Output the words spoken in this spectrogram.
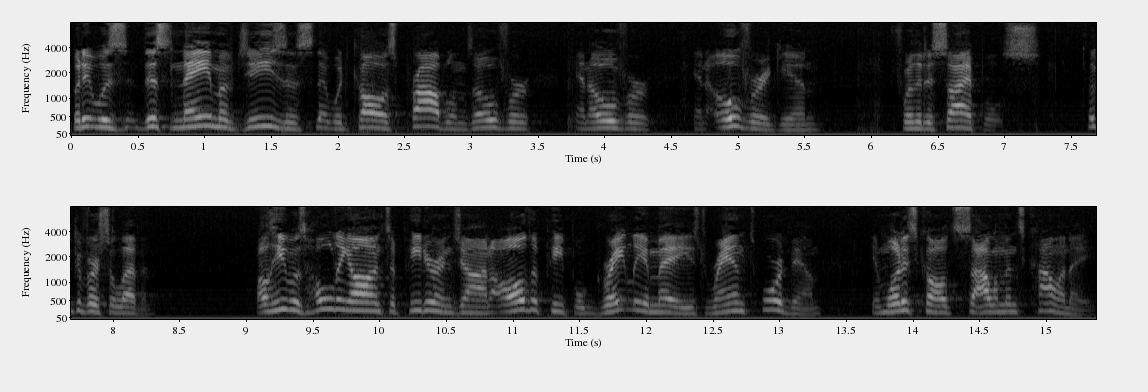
But it was this name of Jesus that would cause problems over and over and over again for the disciples. Look at verse 11. While he was holding on to Peter and John, all the people, greatly amazed, ran toward them in what is called Solomon's colonnade.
